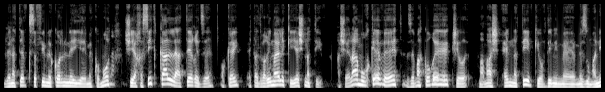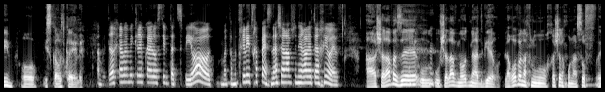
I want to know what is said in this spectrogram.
לנתב כספים לכל מיני אה, מקומות, נכון. שיחסית קל לאתר את זה, אוקיי? את הדברים האלה, כי יש נתיב. השאלה המורכבת זה מה קורה כשממש אין נתיב כי עובדים עם אה, מזומנים או עסקאות. כאלה. בדרך כלל במקרים כאלה עושים תצפיות, אתה מתחיל להתחפש, זה השלב שנראה לי אתה הכי אוהב. השלב הזה הוא, הוא שלב מאוד מאתגר. לרוב אנחנו, אחרי שאנחנו נאסוף אה,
